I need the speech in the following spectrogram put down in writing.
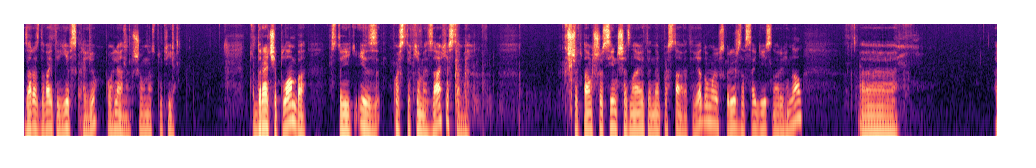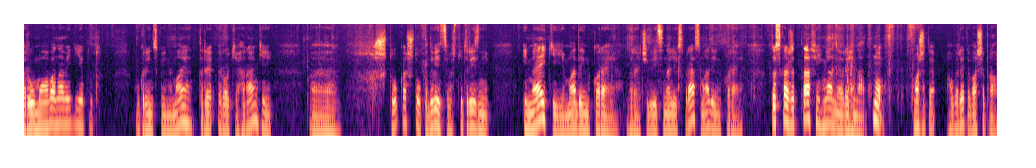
Зараз давайте її вскрию, поглянемо, що у нас тут є. Тут, до речі, пломба стоїть із ось такими захистами, щоб там щось інше, знаєте, не поставити. Я думаю, скоріш за все, дійсно оригінал. Е- Румова навіть є тут. Української немає. Три роки гарантії. Е- штука, штука. Дивіться, ось тут різні імейки є Made in Korea. До речі, дивіться на AliExpress Made in Korea. Хтось скаже, та фігня не оригінал. Ну, можете говорити ваше право.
